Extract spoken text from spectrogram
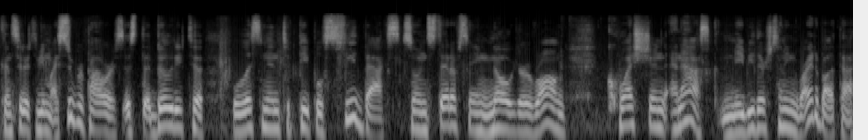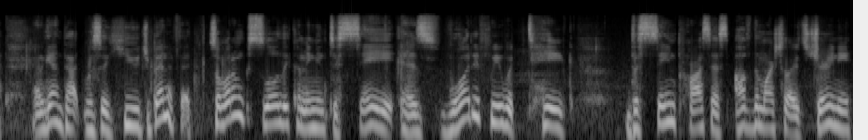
consider to be my superpowers is the ability to listen into people's feedbacks. So instead of saying, no, you're wrong, question and ask, maybe there's something right about that. And again, that was a huge benefit. So what I'm slowly coming in to say is, what if we would take the same process of the martial arts journey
